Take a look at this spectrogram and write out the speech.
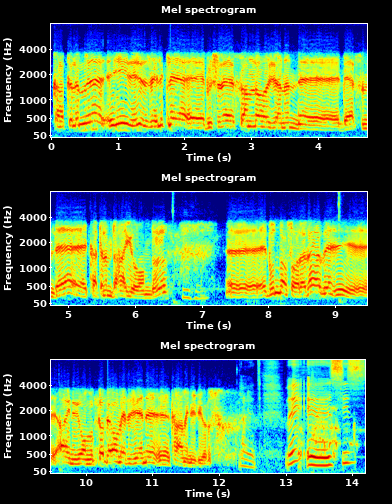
katılımı iyiydi. Özellikle e, Büşra Esanlı Hoca'nın e, dersinde e, katılım daha yoğundu. E, bundan sonra da e, aynı yoğunlukta devam edeceğini e, tahmin ediyoruz. Evet. Ve e, siz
